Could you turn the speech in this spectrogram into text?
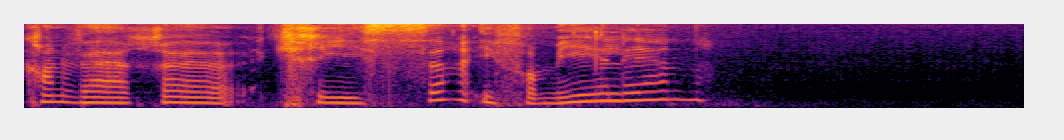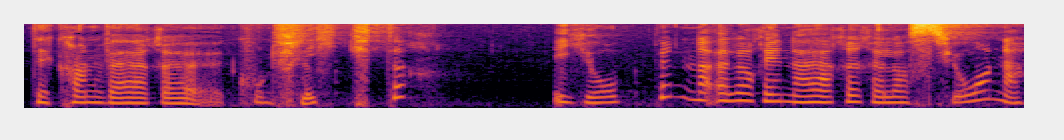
kan være krise i familien. Det kan være konflikter i jobben eller i nære relasjoner.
